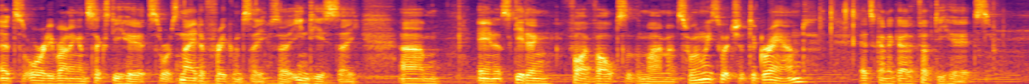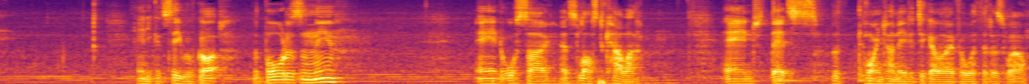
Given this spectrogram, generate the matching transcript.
it's already running in 60 Hz or its native frequency, so NTSC, um, and it's getting 5 volts at the moment. So when we switch it to ground, it's going to go to 50 Hz. And you can see we've got the borders in there, and also it's lost colour and that's the point I needed to go over with it as well.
